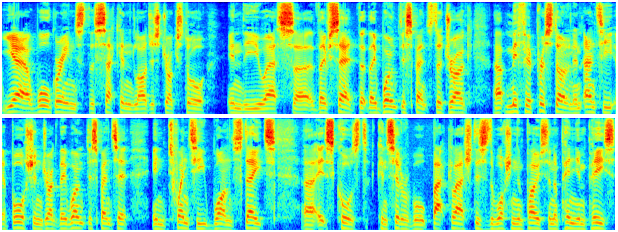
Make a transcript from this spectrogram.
Yeah, Walgreens, the second largest drugstore in the US. Uh, they've said that they won't dispense the drug uh, mifepristone, an anti-abortion drug. They won't dispense it in 21 states. Uh, it's caused considerable backlash. This is the Washington Post, an opinion piece.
